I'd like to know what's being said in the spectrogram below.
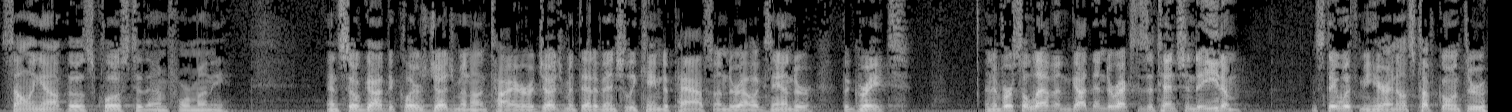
selling out those close to them for money. And so God declares judgment on Tyre, a judgment that eventually came to pass under Alexander the Great. And in verse 11, God then directs his attention to Edom. And stay with me here. I know it's tough going through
